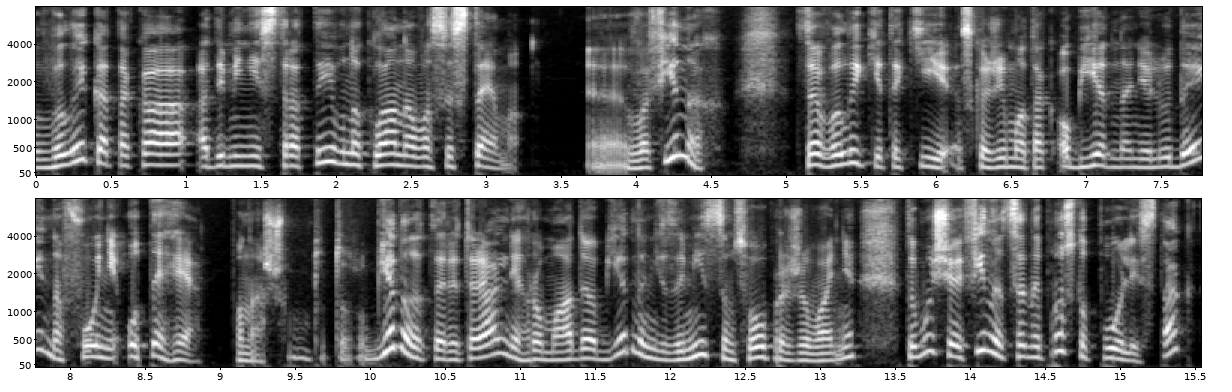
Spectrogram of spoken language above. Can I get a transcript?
велика така адміністративно-кланова система е, в Афінах. Це великі такі, скажімо так, об'єднання людей на фоні ОТГ. По-нашому, тобто об'єднані територіальні громади, об'єднані за місцем свого проживання, тому що Афіни це не просто поліс, так?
